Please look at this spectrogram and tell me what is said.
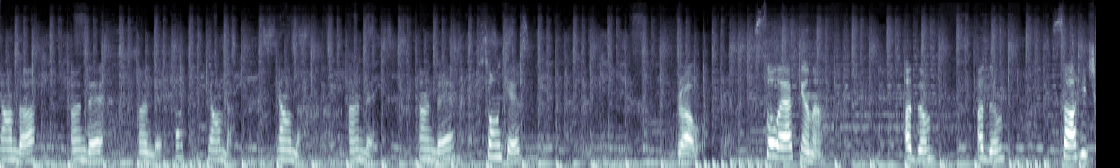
yanda. önde, önde, hop, yanda, yanda, önde, önde. Son kez. Bravo. Sol ayak yana. Adım, adım. Sağ hiç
